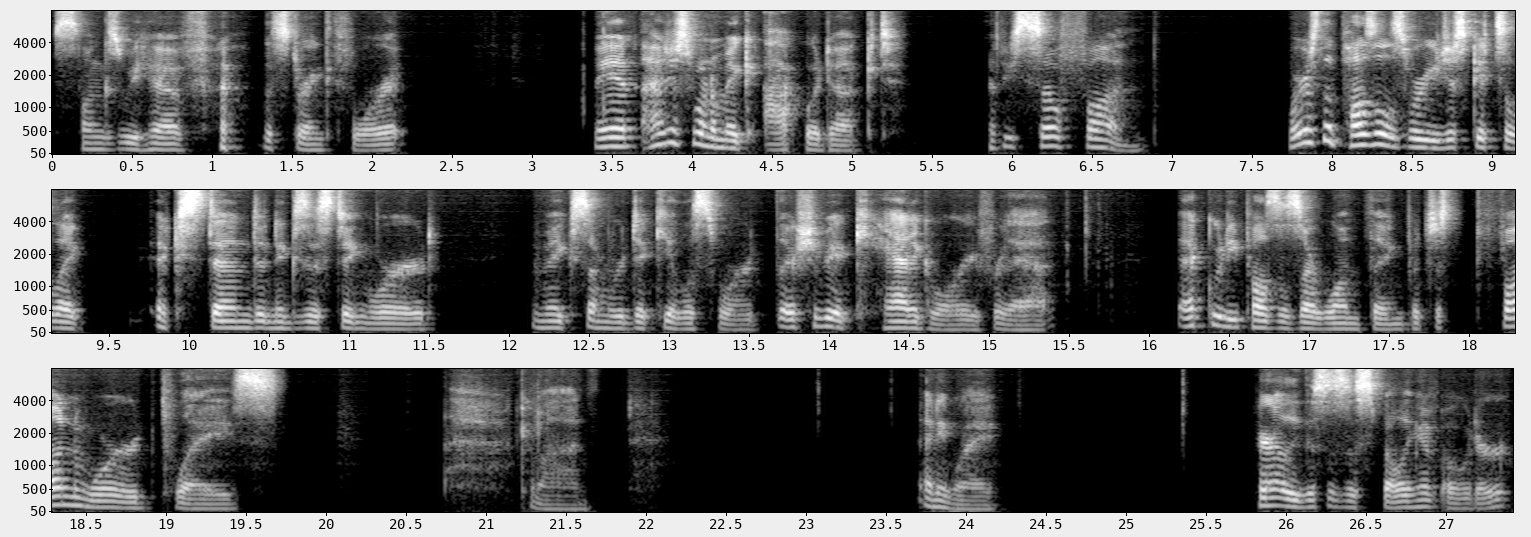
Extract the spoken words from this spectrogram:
As long as we have the strength for it. Man, I just want to make Aqueduct. That'd be so fun. Where's the puzzles where you just get to, like, extend an existing word and make some ridiculous word? There should be a category for that. Equity puzzles are one thing, but just fun word plays. Come on. Anyway. Apparently this is a spelling of odor.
